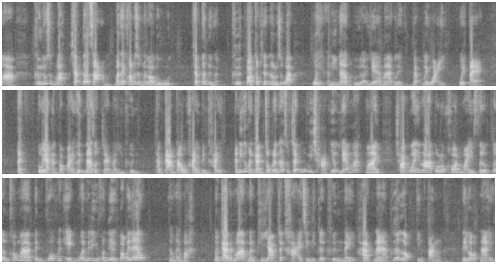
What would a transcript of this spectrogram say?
ล่า คือรู้สึกว่า chapter 3มันให้ความรู้สึกเหมือนเราดู chapter 1อะคือตอนจบ chapter หนึ่งรู้สึกว่าอุ้ยอันนี้น่าเบื่อแย่มากเลย แบบไม่ไหวห่วยแตก แต่ตัวอย่างอันต่อไปเฮ้ยน่าสนใจมากยิ่งขึ้น ทั้งการเดาใครเป็นใคร อันนี้ก็เหมือนกันจบแล้วน่าสนใจโอ้ มีฉากเยอะแยะมากมาย ฉากไล่ล่าตัวละครใหม่เสริมเติมเข้ามาเป็นพวกนางเอกด้วยไม่ได้อยู่คนเดียวต่อไปแล้ว แล้วไงวะ มันกลายเป็นว่ามันพยายามจะขายสิ่งที่เกิดขึ้นในภาคหน้าเพื่อหลอกกินตังในรอบหน้าอีก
